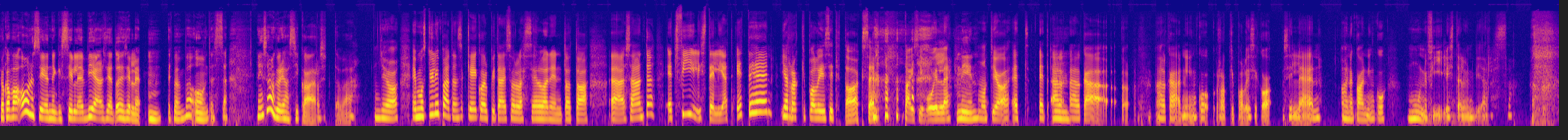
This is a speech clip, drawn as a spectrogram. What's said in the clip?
joka vaan on siinä jotenkin silleen vielä siellä tosi silleen, mm, että mä vaan oon tässä. Niin se on kyllä ihan sika ärsyttävää. Joo, ei musta ylipäätään se keikoilla pitäisi olla sellainen tota, ää, sääntö, että fiilistelijät eteen ja rokkipoliisit taakse tai sivuille. niin. Mutta joo, että et äl, mm. älkää, älkää niinku rokkipoliisiko silleen ainakaan niinku mun fiilistelyn vieressä.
